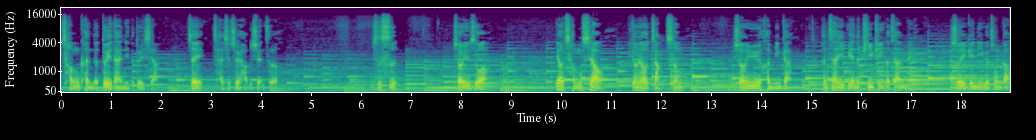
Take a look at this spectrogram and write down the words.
诚恳的对待你的对象。这才是最好的选择。十四，双鱼座要成效，更要掌声。双鱼很敏感，很在意别人的批评和赞美，所以给你一个忠告：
